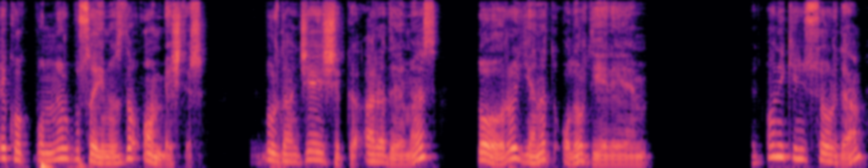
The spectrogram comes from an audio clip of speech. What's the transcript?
ekok bulunur bu sayımız da 15'tir. Buradan C şıkkı aradığımız doğru yanıt olur diyelim. 12. soruda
